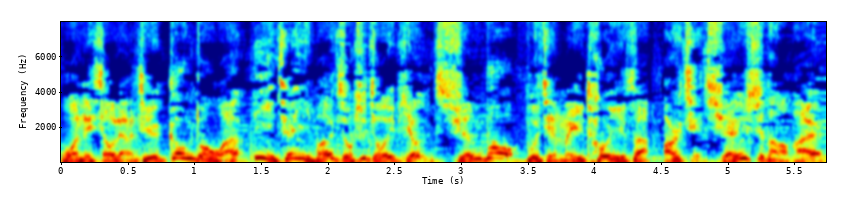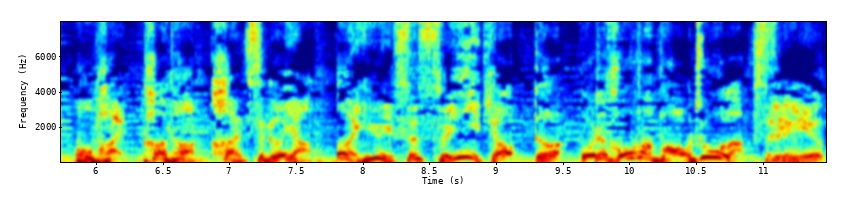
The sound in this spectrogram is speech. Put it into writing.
我那小两居刚装完，一千一百九十九一平，全包，不仅没超预算，而且全是大牌，欧派、帕塔、汉斯格雅、艾瑞斯随意挑。得，我这头发保住了。四零零零。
